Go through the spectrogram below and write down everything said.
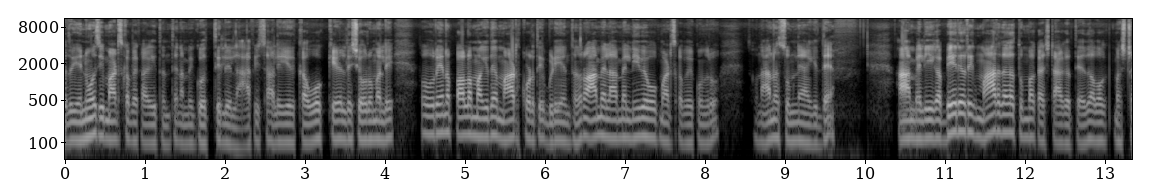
ಅದು ಎನ್ ಓ ಸಿ ಮಾಡಿಸ್ಕೋಬೇಕಾಗಿತ್ತಂತೆ. ನಮಗೆ ಗೊತ್ತಿರಲಿಲ್ಲ. ಆಫೀಸಲ್ಲಿ ಕ, ಹೋಗಿ ಕೇಳಿದೆ ಶೋರೂಮಲ್ಲಿ ಅವ್ರೇನೋ ಪ್ರಾಬ್ಲಮ್ ಆಗಿದೆ ಮಾಡಿಸ್ಕೊಡ್ತೀವಿ ಬಿಡಿ ಅಂತಂದರು. ಆಮೇಲೆ ಆಮೇಲೆ ನೀವೇ ಹೋಗಿ ಮಾಡಿಸ್ಕೋಬೇಕು ಅಂದರು ಸೊ ನಾನು ಸುಮ್ಮನೆ ಆಗಿದ್ದೆ. ಆಮೇಲೆ ಈಗ ಬೇರೆಯವ್ರಿಗೆ ಮಾರಿದಾಗ ತುಂಬ ಕಷ್ಟ ಆಗುತ್ತೆ. ಅದು ಅವಾಗ ಮಸ್ಟ್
